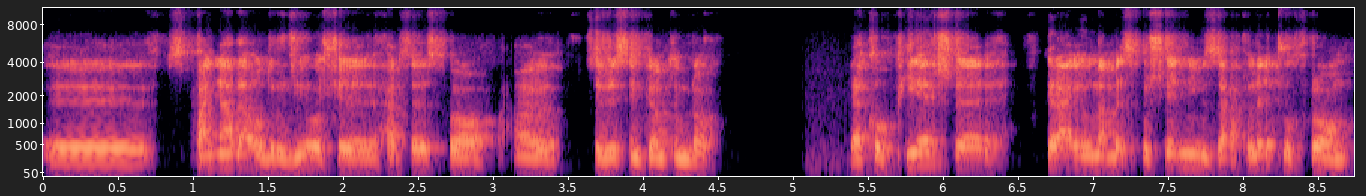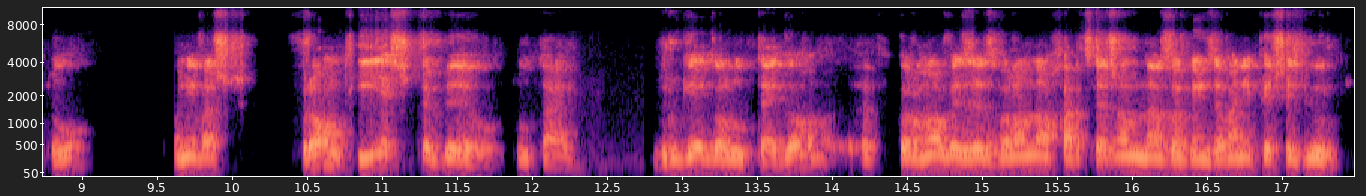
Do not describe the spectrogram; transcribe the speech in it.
yy, wspaniale odrodziło się harcerstwo w 1945 roku jako pierwsze kraju na bezpośrednim zapleczu frontu, ponieważ front jeszcze był tutaj 2 lutego, w Koronowie zezwolono harcerzom na zorganizowanie pierwszej zbiórki.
